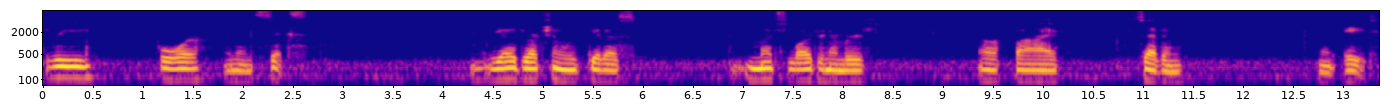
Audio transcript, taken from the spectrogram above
3, 4, and then 6. The other direction would give us much larger numbers of 5, 7, and 8.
